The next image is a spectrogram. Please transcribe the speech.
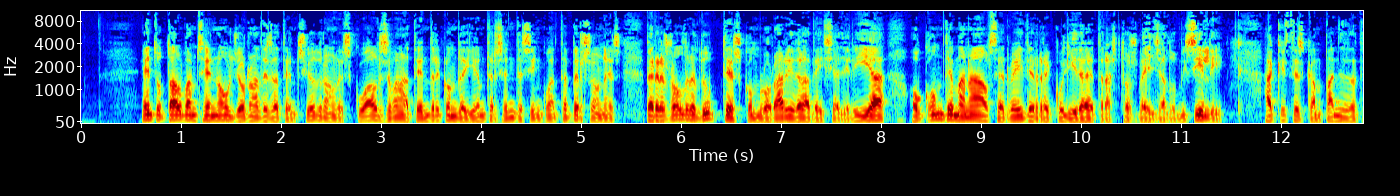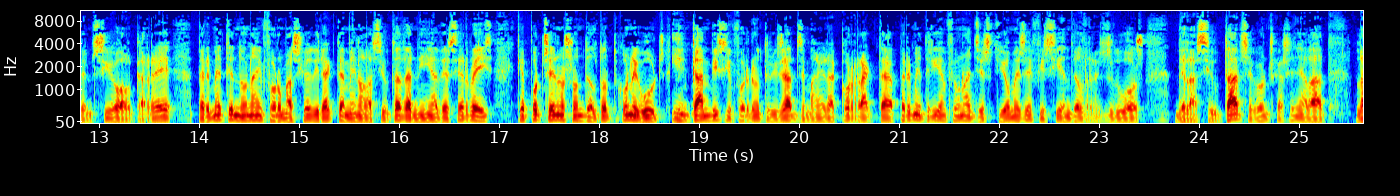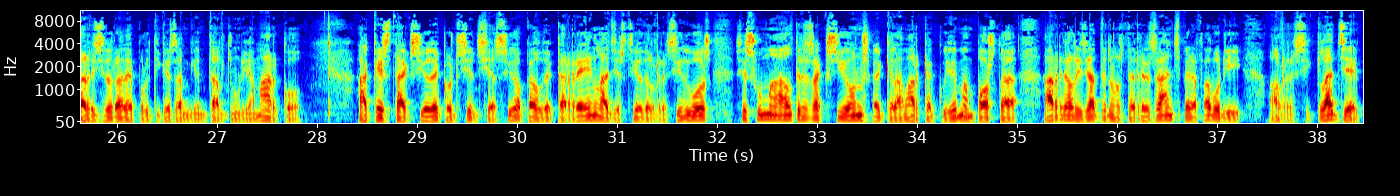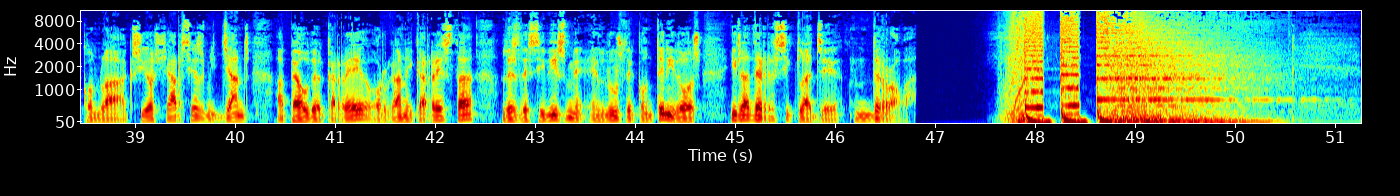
En total van ser nou jornades d'atenció durant les quals es van atendre, com dèiem, 350 persones per resoldre dubtes com l'horari de la deixalleria o com demanar el servei de recollida de trastos vells a domicili. Aquestes campanyes d'atenció al carrer permeten donar informació directament a la ciutadania de serveis que potser no són del tot coneguts i, en canvi, si foren utilitzats de manera correcta, permetrien fer una gestió més eficient dels residus de la ciutat, segons que ha assenyalat la regidora de Polítiques Ambientals, Núria Marco. Aquesta acció de conscienciació a peu de carrer en la gestió dels residus se suma a altres accions que la marca Cuidem Amposta ha realitzat en els darrers anys per afavorir el reciclatge, com l'acció xarxes mitjans a peu del carrer, orgànica resta, les de civisme en l'ús de contenidors i la de reciclatge de roba.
